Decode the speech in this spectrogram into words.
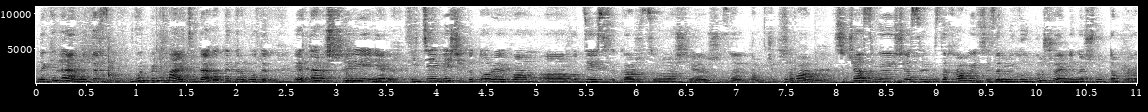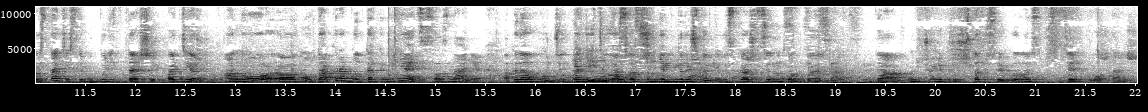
Накидаем. Ну, то есть вы понимаете, да, как это работает? Это расширение. И те вещи, которые вам а, вот здесь кажутся, ну, вообще, что за там чепуха, сейчас вы сейчас их захаваете за милую душу, и они начнут там прорастать, если вы будете дальше их поддерживать. Оно, а, ну, так работает, так и меняется сознание. А когда вы будете уходить, у вас вообще некоторые штуки, вы скажете, ну, как бы, да, ничего не потому что так все и было, сидели, вот дальше.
